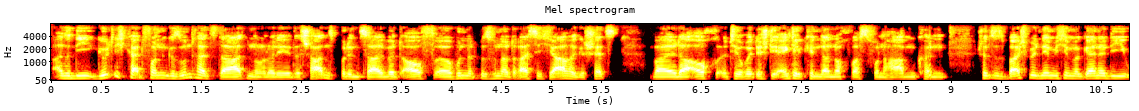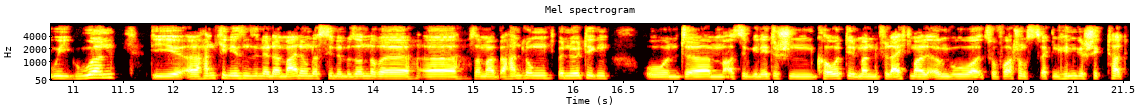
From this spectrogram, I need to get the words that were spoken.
Also die Gültigkeit von Gesundheitsdaten oder die, das Schadenspotenzial wird auf 100 äh, bis 130 Jahre geschätzt, weil da auch äh, theoretisch die Enkelkinder noch was von haben können. Schönstes Beispiel nehme ich immer gerne die Uiguren. Die äh, Han-Chinesen sind ja der Meinung, dass sie eine besondere äh, sag mal, Behandlung benötigen und ähm, aus dem genetischen Code, den man vielleicht mal irgendwo zu Forschungszwecken hingeschickt hat,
